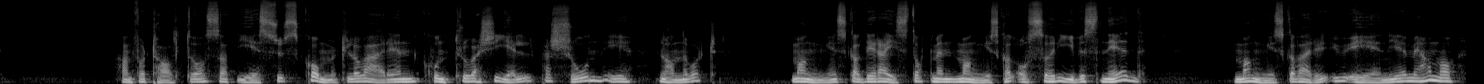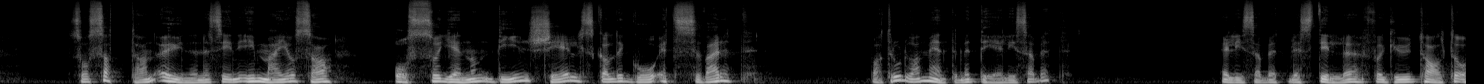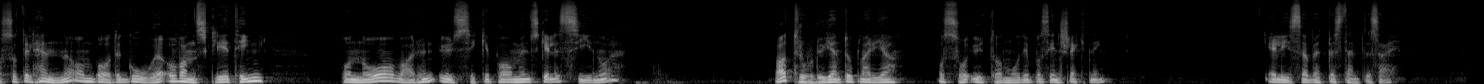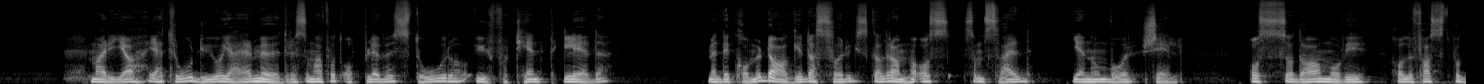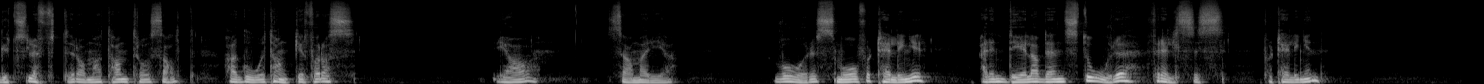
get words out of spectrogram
Han fortalte oss at Jesus kommer til å være en kontroversiell person i landet vårt. Mange skal bli reist opp, men mange skal også rives ned. Mange skal være uenige med ham, og så satte han øynene sine i meg og sa, Også gjennom din sjel skal det gå et sverd. Hva tror du han mente med det, Elisabeth? Elisabeth ble stille, for Gud talte også til henne om både gode og vanskelige ting, og nå var hun usikker på om hun skulle si noe. Hva tror du, gjentok Maria, og så utålmodig på sin slektning. Elisabeth bestemte seg. Maria, jeg tror du og jeg er mødre som har fått oppleve stor og ufortjent glede. Men det kommer dager da sorg skal ramme oss som sverd gjennom vår sjel. Også da må vi holde fast på Guds løfter om at Han tross alt har gode tanker for oss. Ja, sa Maria, våre små fortellinger er en del av den store frelsesfortellingen.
